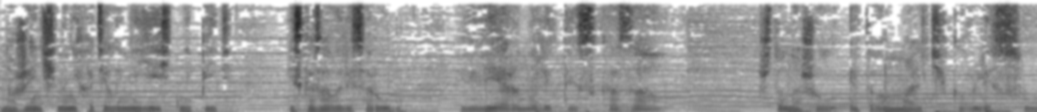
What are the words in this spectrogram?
Но женщина не хотела ни есть, ни пить, и сказала лесорубу, «Верно ли ты сказал, что нашел этого мальчика в лесу?»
